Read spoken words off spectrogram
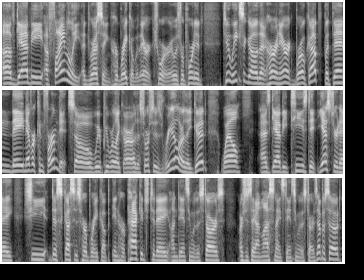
of Gabby uh, finally addressing her breakup with Eric Schwer. It was reported two weeks ago that her and Eric broke up, but then they never confirmed it. So we, people were like, are the sources real? Are they good? Well, as Gabby teased it yesterday, she discusses her breakup in her package today on Dancing with the Stars, or I should say on last night's Dancing with the Stars episode,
